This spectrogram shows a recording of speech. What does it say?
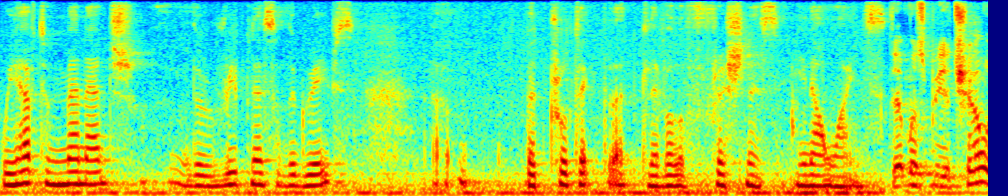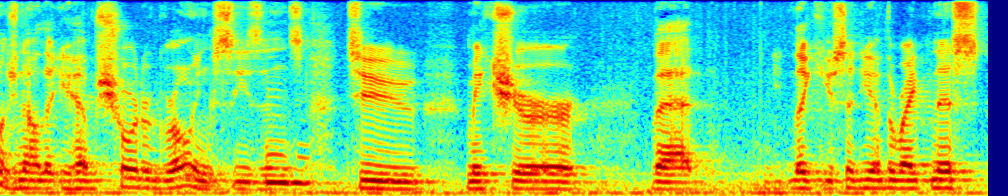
we have to manage the ripeness of the grapes. Um, but protect that level of freshness in our wines. That must be a challenge now that you have shorter growing seasons mm-hmm. to make sure that, like you said, you have the ripeness,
